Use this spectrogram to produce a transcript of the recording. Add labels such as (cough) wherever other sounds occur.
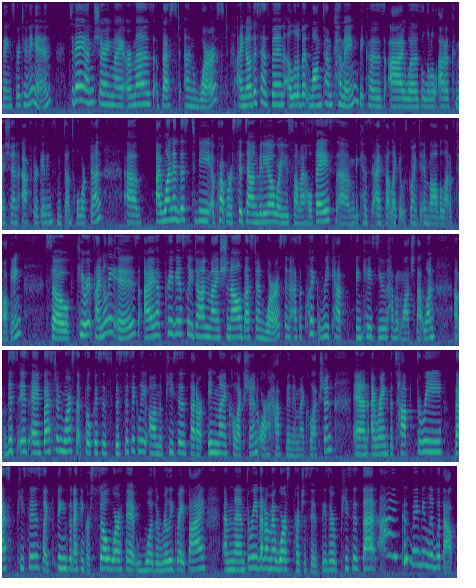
Thanks for tuning in. Today I'm sharing my Hermes best and worst. I know this has been a little bit long time coming because I was a little out of commission after getting some dental work done. Uh, I wanted this to be a proper sit down video where you saw my whole face um, because I felt like it was going to involve a lot of talking. So here it finally is. I have previously done my Chanel best and worst and as a quick recap in case you haven't watched that one, um, this is a best and worst that focuses specifically on the pieces that are in my collection or have been in my collection. And I rank the top three best pieces, like things that I think are so worth it, was a really great buy. And then three that are my worst purchases. These are pieces that I could maybe live without.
